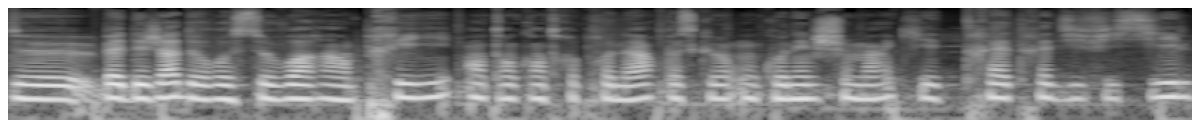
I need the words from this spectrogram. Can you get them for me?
de bah déjà de recevoir un prix en tant qu'entrepreneur parce qu'on connaît le chemin qui est très très difficile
